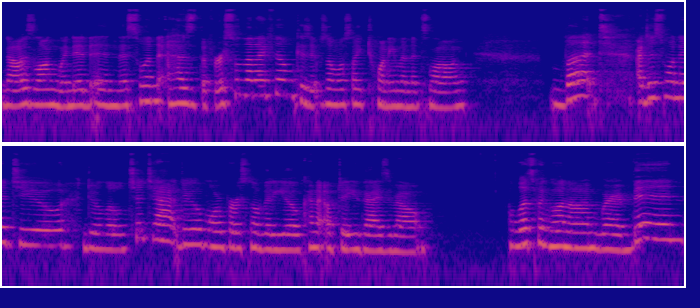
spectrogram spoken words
not as long-winded in this one as the first one that I filmed because it was almost like 20 minutes long. But I just wanted to do a little chit chat, do a more personal video, kind of update you guys about what's been going on, where I've been.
